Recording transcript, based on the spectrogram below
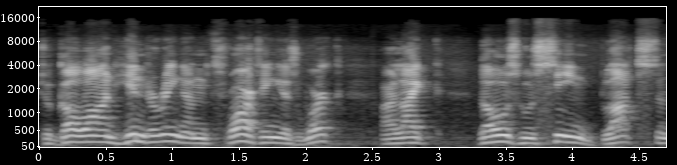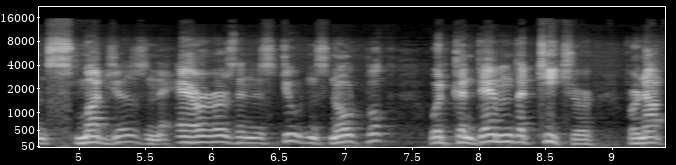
to go on hindering and thwarting his work are like those who, seeing blots and smudges and errors in the student's notebook, would condemn the teacher for not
